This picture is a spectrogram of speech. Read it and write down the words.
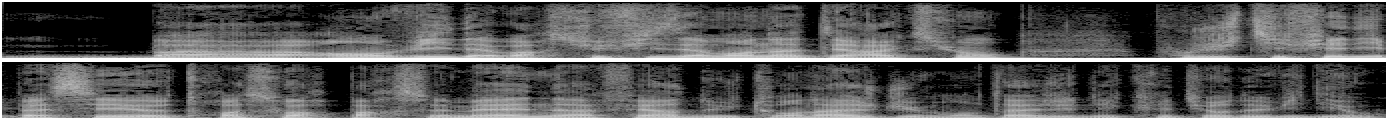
bah, envie d'avoir suffisamment d'interaction pour justifier d'y passer euh, trois soirs par semaine à faire du tournage, du montage et de l'écriture de vidéos.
